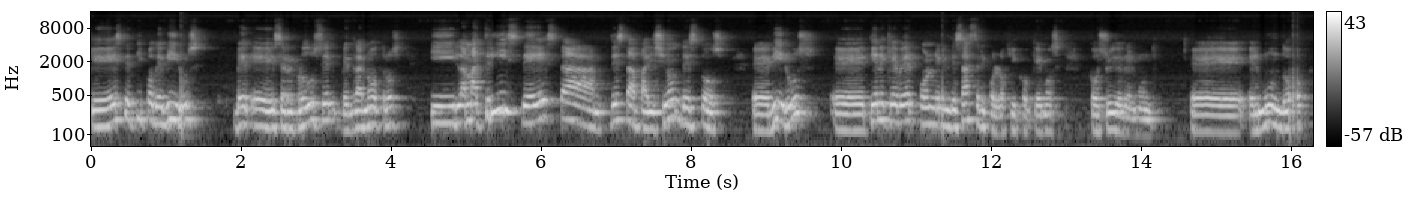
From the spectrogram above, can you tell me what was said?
que este tipo de virus eh, se reproducen, vendrán otros, y la matriz de esta, de esta aparición de estos eh, virus eh, tiene que ver con el desastre ecológico que hemos construido en el mundo. Eh, el mundo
